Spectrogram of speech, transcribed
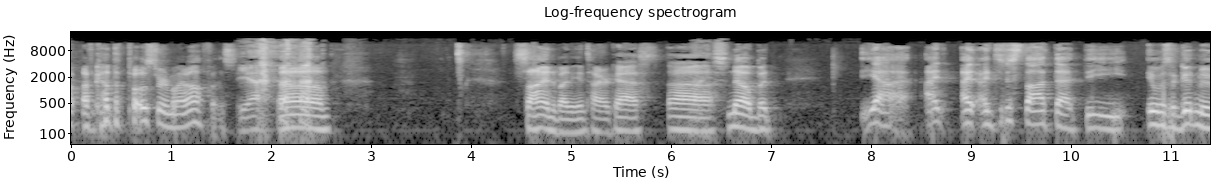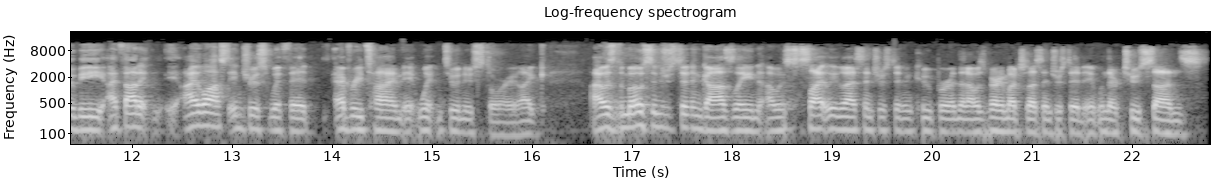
a I've got the poster in my office. Yeah. um, signed by the entire cast. Uh, Nice. No, but yeah, I, I I just thought that the it was a good movie. I thought it. I lost interest with it every time it went into a new story. Like I was the most interested in Gosling. I was slightly less interested in Cooper, and then I was very much less interested in when their two sons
